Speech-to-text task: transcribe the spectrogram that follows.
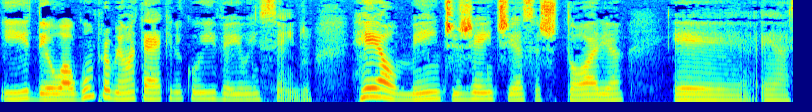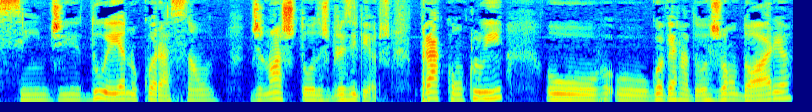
e deu algum problema técnico e veio o incêndio. Realmente, gente, essa história é, é assim de doer no coração de nós todos brasileiros. Para concluir, o, o governador João Dória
